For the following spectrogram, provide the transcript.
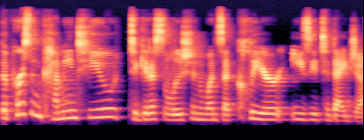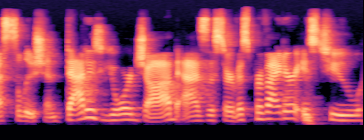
The person coming to you to get a solution wants a clear, easy to digest solution. That is your job as the service provider is to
